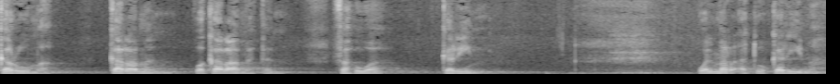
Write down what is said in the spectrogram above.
كرم كرما وكرامة فهو كريم. والمرأة كريمة.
